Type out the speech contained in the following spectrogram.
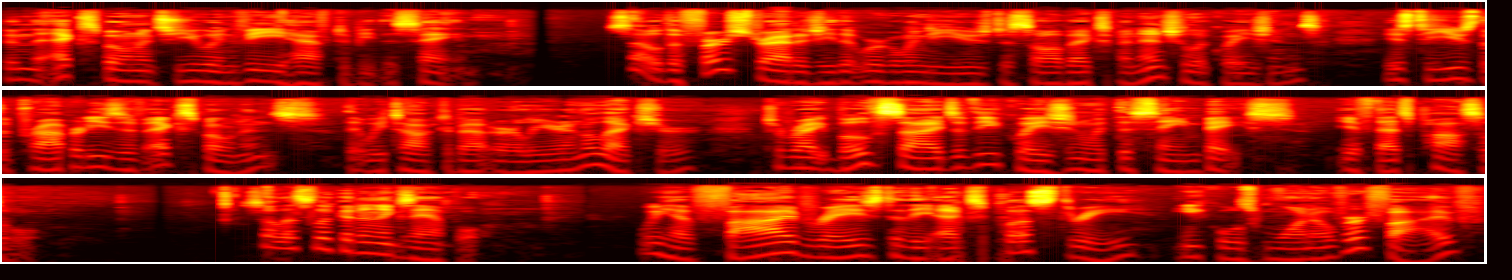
then the exponents u and v have to be the same. So the first strategy that we're going to use to solve exponential equations is to use the properties of exponents that we talked about earlier in the lecture to write both sides of the equation with the same base, if that's possible. So let's look at an example we have 5 raised to the x plus 3 equals 1 over 5.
